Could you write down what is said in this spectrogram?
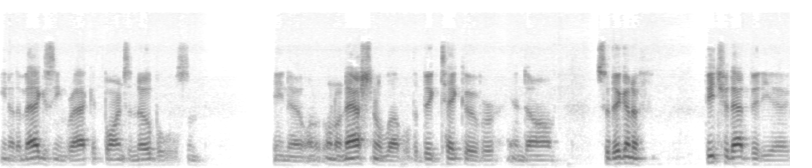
you know the magazine rack at Barnes and Nobles and you know on, on a national level, the big takeover, and um, so they're going to feature that video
